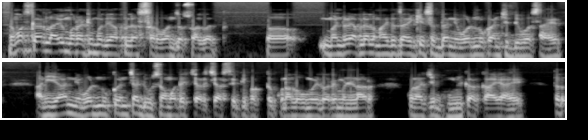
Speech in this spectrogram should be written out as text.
नमस्कार लाईव्ह मराठीमध्ये आपल्या सर्वांचं स्वागत. मंडळी आपल्याला माहितच आहे की सध्या निवडणुकांचे दिवस आहेत. आणि या निवडणुकांच्या दिवसामध्ये चर्चा असते ती फक्त कुणाला उमेदवारी मिळणार कुणाची भूमिका काय आहे? तर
